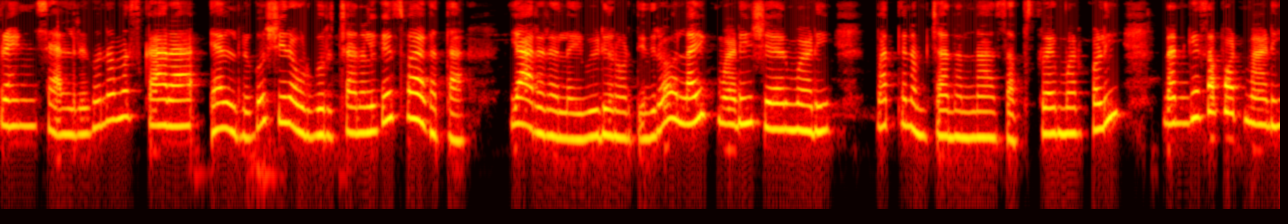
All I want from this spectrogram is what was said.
ಫ್ರೆಂಡ್ಸ್ ಎಲ್ರಿಗೂ ನಮಸ್ಕಾರ. ಎಲ್ರಿಗೂ ಶಿರ ಹುಡುಗರು ಚಾನಲ್ಗೆ ಸ್ವಾಗತ. ಯಾರ್ಯಾರೆಲ್ಲ ಈ ವಿಡಿಯೋ ನೋಡ್ತಿದ್ದೀರೋ ಲೈಕ್ ಮಾಡಿ ಶೇರ್ ಮಾಡಿ, ಮತ್ತು ನಮ್ಮ ಚಾನಲ್ನ ಸಬ್ಸ್ಕ್ರೈಬ್ ಮಾಡ್ಕೊಳ್ಳಿ, ನನಗೆ ಸಪೋರ್ಟ್ ಮಾಡಿ.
